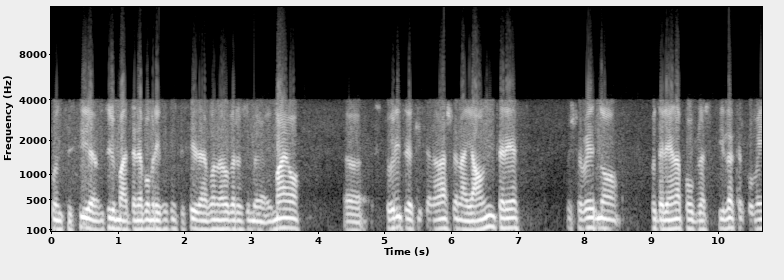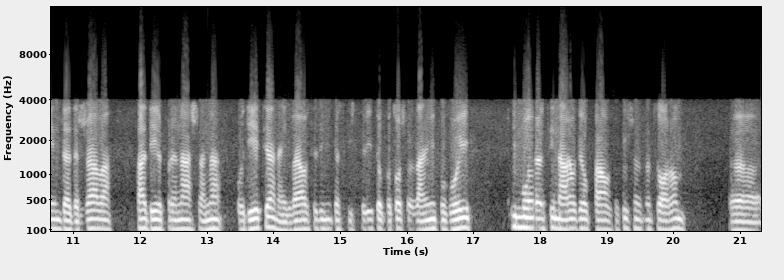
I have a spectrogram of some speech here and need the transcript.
koncesije, oziroma da ne bom rekel koncesije, da ne bom narobe razumel, imajo uh, storitve, ki se nanašajo na javni interes, še vedno podeljena pooblastila, kar pomeni, da država ta del prenaša na podjetja, na izvajalce dimnikarskih storitev po točno znanimi pogoji, ki morajo te naloge upraviti, vključno z nadzorom, uh,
